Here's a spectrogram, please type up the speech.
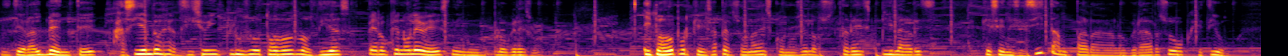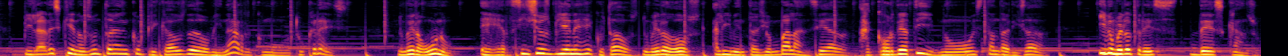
literalmente haciendo ejercicio incluso todos los días, pero que no le ves ningún progreso. Y todo porque esa persona desconoce los tres pilares que se necesitan para lograr su objetivo. Pilares que no son tan complicados de dominar como tú crees. Número 1. Ejercicios bien ejecutados. Número 2. Alimentación balanceada, acorde a ti, no estandarizada. Y número 3. Descanso.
